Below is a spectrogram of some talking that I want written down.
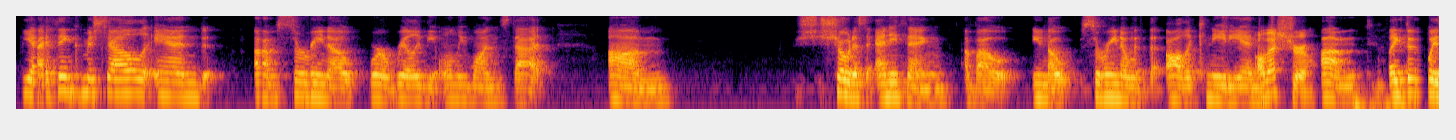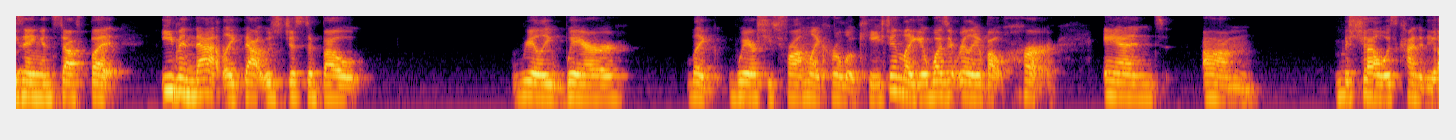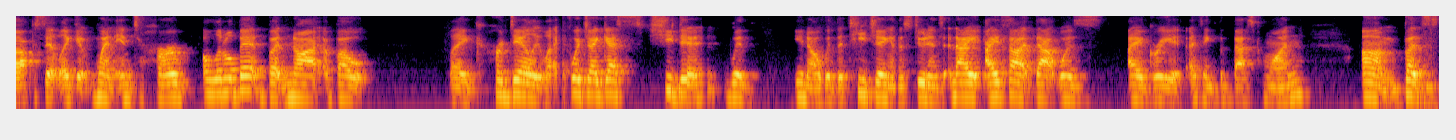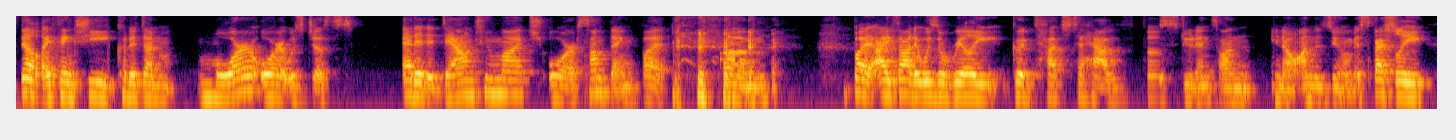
Yeah, I think Michelle and um, Serena were really the only ones that um, showed us anything about you know Serena with the, all the Canadian. Oh, that's true. Um, like the quizzing and stuff, but even that, like that was just about really where, like where she's from, like her location. Like it wasn't really about her, and um, Michelle was kind of the opposite. Like it went into her a little bit, but not about like her daily life, which I guess she did with you know with the teaching and the students. And I I thought that was I agree. I think the best one. Um, but still, I think she could have done more, or it was just edited down too much, or something. But um, but I thought it was a really good touch to have those students on you know on the Zoom, especially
